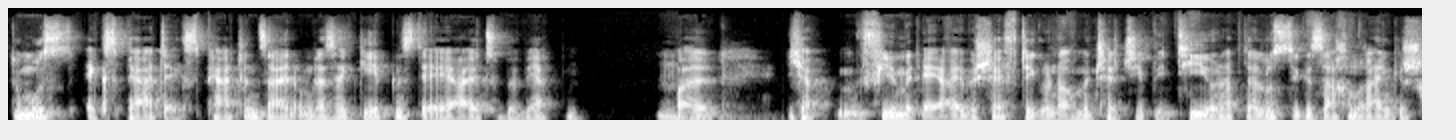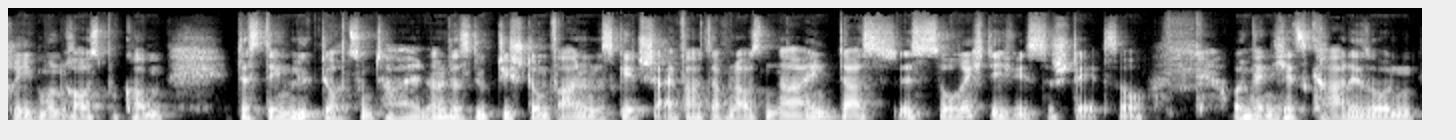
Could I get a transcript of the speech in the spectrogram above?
du musst Experte, Expertin sein, um das Ergebnis der AI zu bewerten. Mhm. Weil ich habe viel mit AI beschäftigt und auch mit ChatGPT und habe da lustige Sachen reingeschrieben und rausbekommen. Das Ding lügt doch zum Teil, ne? Das lügt dich stumpf an und es geht einfach davon aus, nein, das ist so richtig, wie es da steht. So. Und wenn ich jetzt gerade so ein,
